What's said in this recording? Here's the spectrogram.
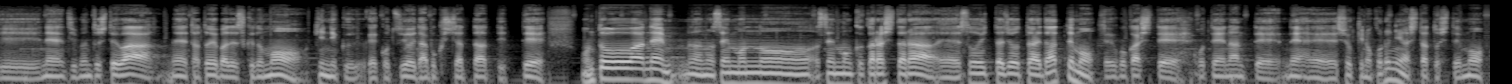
えー、ね、自分としては、ね、例えばですけども筋肉結構強い打撲しちゃったって言って本当はねあの専門の専門家からしたら、えー、そういった状態であっても動かして固定なんてね、えー、初期の頃にはしたとしても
